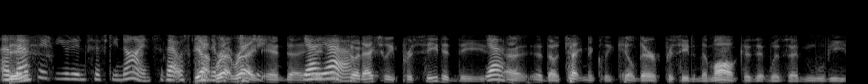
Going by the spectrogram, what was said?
and that This- debuted in '59, so that was Yeah, kind of right, right. And, uh, Yeah, and, yeah. and so it actually preceded these, Yes. uh, though technically Kildare preceded them all because it was a movie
